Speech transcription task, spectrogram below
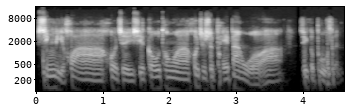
心里话啊，或者一些沟通啊，或者是陪伴我啊这个部分。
